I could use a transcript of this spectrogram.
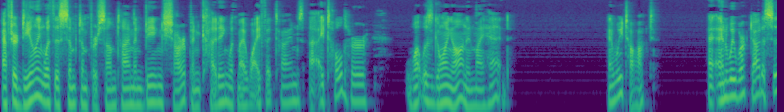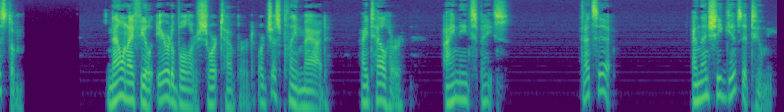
After dealing with this symptom for some time and being sharp and cutting with my wife at times, I told her what was going on in my head. And we talked, and we worked out a system. Now, when I feel irritable or short tempered or just plain mad, I tell her, I need space. That's it. And then she gives it to me.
